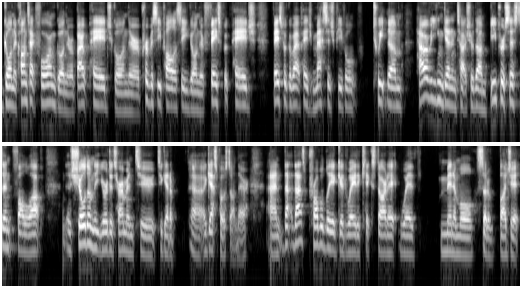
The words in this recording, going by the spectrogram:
go on their contact form, go on their about page, go on their privacy policy, go on their Facebook page, Facebook about page, message people, tweet them, however you can get in touch with them. Be persistent, follow up, and show them that you're determined to to get a, uh, a guest post on there. And that that's probably a good way to kickstart it with minimal sort of budget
